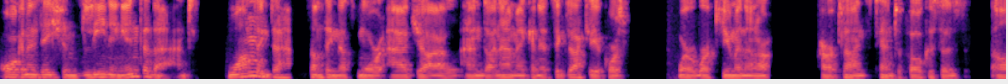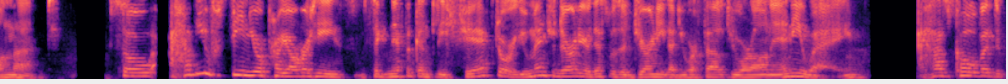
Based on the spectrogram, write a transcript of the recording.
organizations leaning into that, wanting mm. to have something that's more agile and dynamic. And it's exactly, of course, where Work Human and our, our clients tend to focus us on that. So, have you seen your priorities significantly shift? Or you mentioned earlier this was a journey that you were felt you were on anyway. Has COVID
